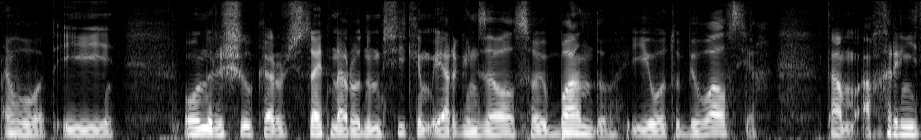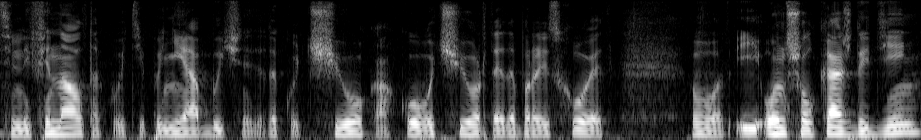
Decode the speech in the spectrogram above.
вот, и он решил, короче, стать народным мстителем и организовал свою банду, и вот убивал всех там охренительный финал такой, типа, необычный. Ты такой, чё, какого черта это происходит? Вот. И он шел каждый день,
